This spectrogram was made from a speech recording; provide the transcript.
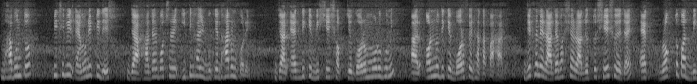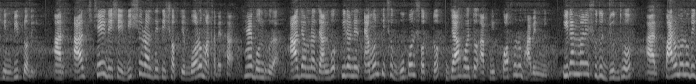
ভাবুন তো, পৃথিবীর এমন একটি দেশ যা হাজার বছরের ইতিহাস বুকে ধারণ করে, যার একদিকে বিশ্বের সবচেয়ে গরম মরুভূমি আর অন্যদিকে বরফে ঢাকা পাহাড়, যেখানে রাজাবাসার রাজত্ব শেষ হয়ে যায় এক রক্তপাতবিহীন বিপ্লবে। আর আজ সেই দেশেই বিশ্ব রাজনীতির সবচেয়ে বড় মাথা ব্যথা। হ্যাঁ বন্ধুরা, আজ আমরা জানব ইরানের এমন কিছু গোপন সত্য যা হয়তো আপনি কখনো ভাবেননি। ইরান মানে শুধু যুদ্ধ আর পারমাণবিক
